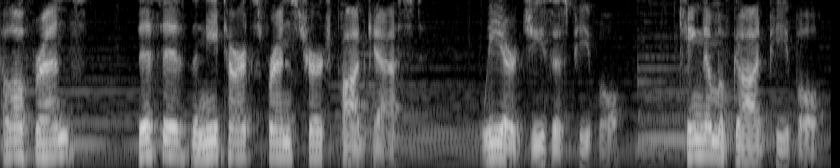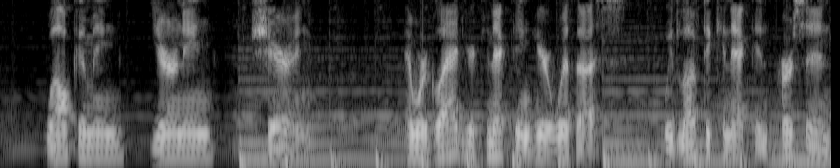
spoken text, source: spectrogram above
Hello, friends. This is the Netarts Friends Church podcast. We are Jesus people, Kingdom of God people, welcoming, yearning, sharing. And we're glad you're connecting here with us. We'd love to connect in person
